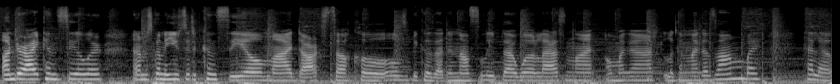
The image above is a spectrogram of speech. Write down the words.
under eye concealer and I'm just gonna use it to conceal my dark circles because I did not sleep that well last night. Oh my gosh, looking like a zombie. Hello.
